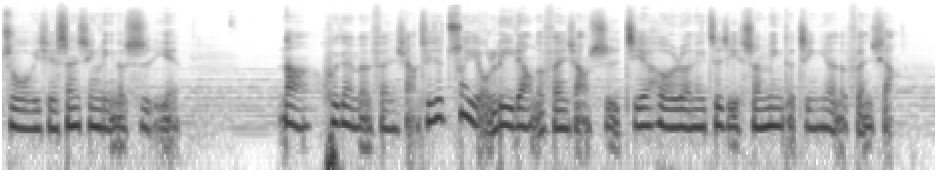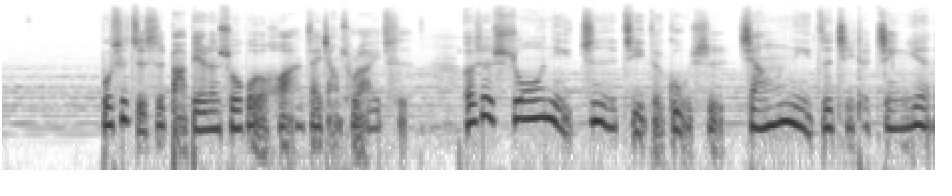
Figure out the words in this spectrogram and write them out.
做一些身心灵的试验，那会跟你们分享。其实最有力量的分享是结合了你自己生命的经验的分享，不是只是把别人说过的话再讲出来一次，而是说你自己的故事，讲你自己的经验，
